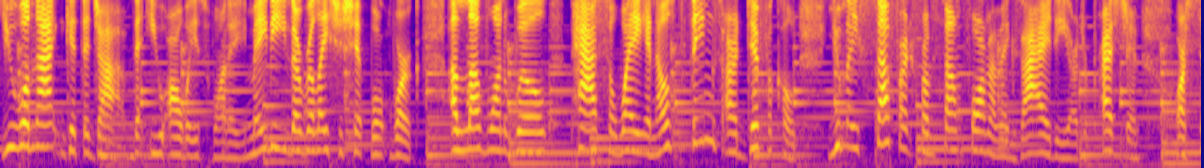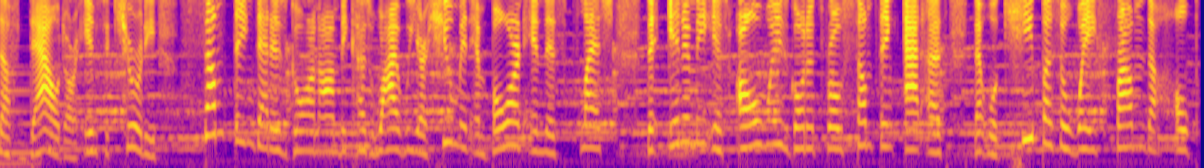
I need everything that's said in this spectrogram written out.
you will not get the job that you always wanted. Maybe the relationship won't work. A loved one will pass away, and those things are difficult. You may suffer from some form of anxiety or depression or self doubt or insecurity, something that is going on because while we are human and born in this flesh, the enemy is always going to throw something at us that will keep us away from the hope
